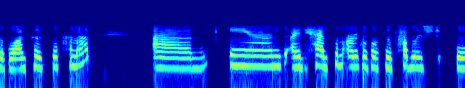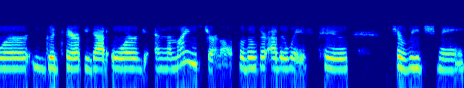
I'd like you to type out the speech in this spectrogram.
the blog post will come up. Um, and I've had some articles also published for goodtherapy.org and the Minds Journal. So those are other ways to to reach me.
